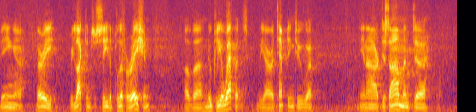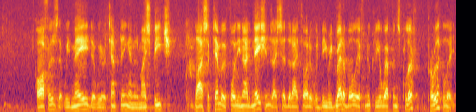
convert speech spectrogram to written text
being very reluctant to see the proliferation of nuclear weapons. We are attempting to, in our disarmament offers that we made, uh, we are attempting, and in my speech last September before the United Nations, I said that I thought it would be regrettable if nuclear weapons prolif- proliferate,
